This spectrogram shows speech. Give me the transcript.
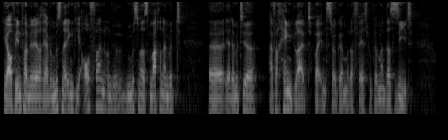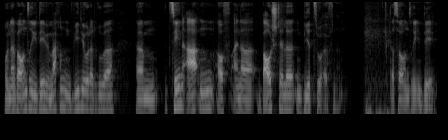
ja, auf jeden Fall haben wir gedacht, ja, wir müssen da irgendwie auffallen und wir müssen was machen, damit, äh, ja, damit ihr einfach hängen bleibt bei Instagram oder Facebook, wenn man das sieht. Und dann war unsere Idee, wir machen ein Video darüber, ähm, zehn Arten auf einer Baustelle ein Bier zu öffnen. Das war unsere Idee.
